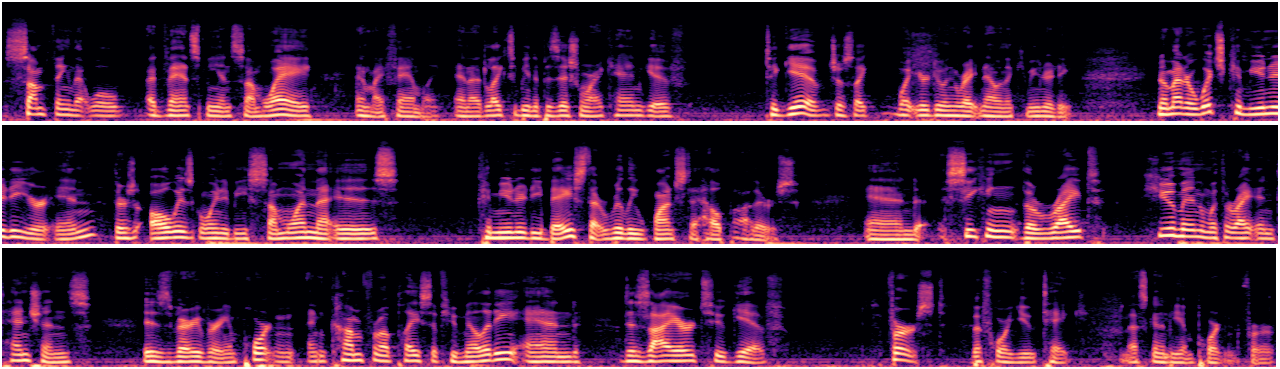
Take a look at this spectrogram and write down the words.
something that will advance me in some way and my family. And I'd like to be in a position where I can give to give just like what you're doing right now in the community. No matter which community you're in, there's always going to be someone that is community based that really wants to help others. And seeking the right human with the right intentions is very, very important and come from a place of humility and desire to give first before you take. That's going to be important for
